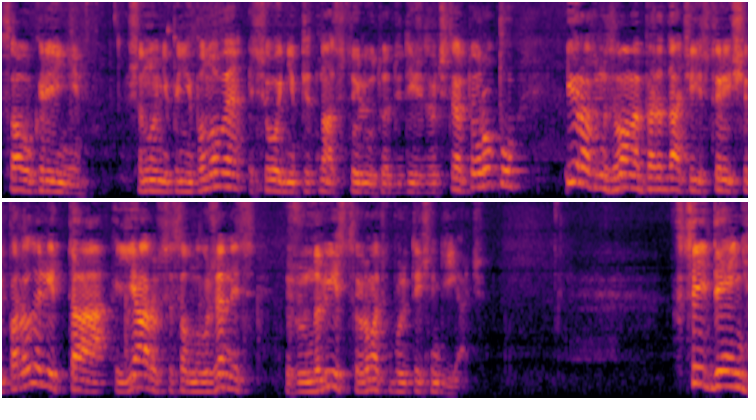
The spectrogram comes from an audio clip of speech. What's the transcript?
Слава Україні! Шановні пані і панове, сьогодні 15 лютого 2024 року і разом з вами передача історичні паралелі та я, Ростислав Новоженець, журналіст, громадсько-політичний діяч. В цей день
